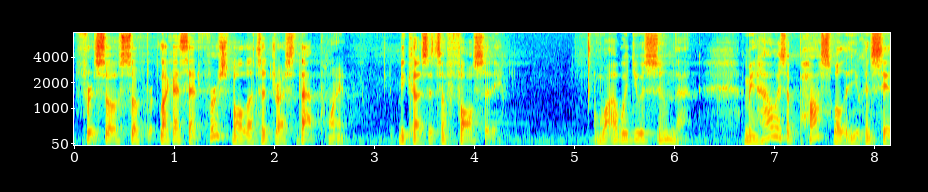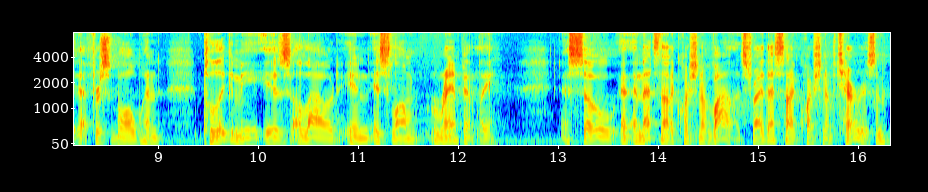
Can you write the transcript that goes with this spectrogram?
For, so, so for, like I said, first of all, let's address that point because it's a falsity. Why would you assume that? I mean, how is it possible that you can say that, first of all, when polygamy is allowed in Islam rampantly? So, and that's not a question of violence, right? That's not a question of terrorism.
